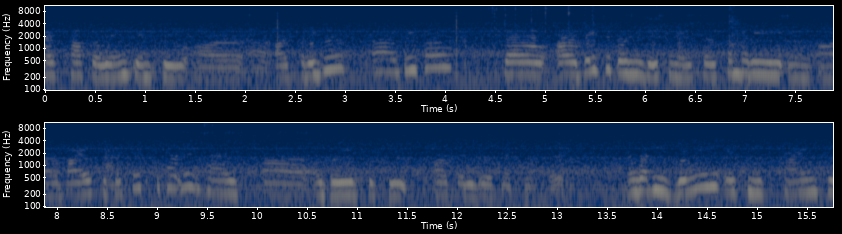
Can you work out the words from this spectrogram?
I've popped a link into our uh, our study group uh, repo. So our basic organization is so somebody in our biostatistics department has uh, agreed to teach our study group next semester. And what he's doing is he's trying to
